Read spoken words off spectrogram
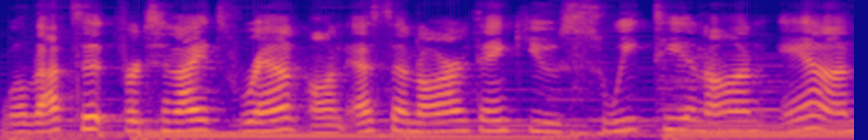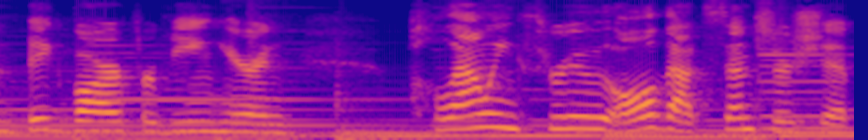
Well, that's it for tonight's rant on SNR. Thank you, Sweet Tea Anon and Big Var, for being here and plowing through all that censorship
